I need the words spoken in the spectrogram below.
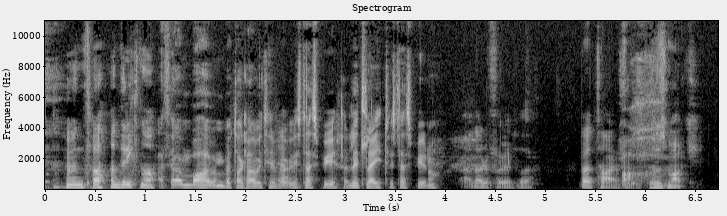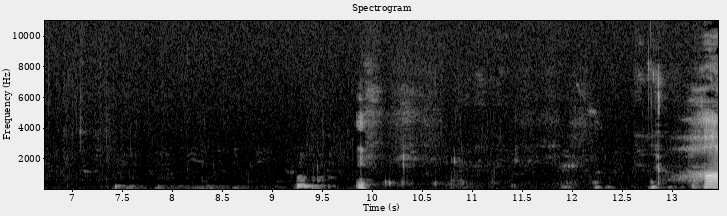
men ta, drikk nå. Jeg skal bare ha en bøtta klar ved tilfelle, Ja. hvis jeg spyr. Det er litt leit hvis jeg spyr nå. Ja, da er du forberedt på det. Bare ta en slurk, og så smak. Ha.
